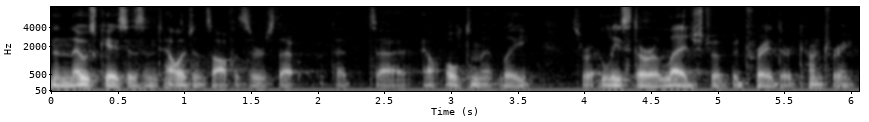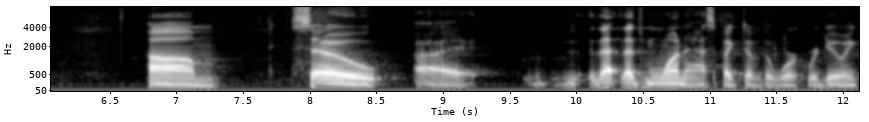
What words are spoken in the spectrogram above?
in those cases, intelligence officers that that uh, ultimately, sort of, at least, are alleged to have betrayed their country. Um, so uh, that, that's one aspect of the work we're doing.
